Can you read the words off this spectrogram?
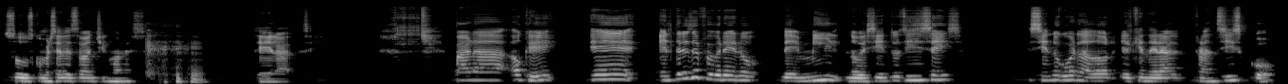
sus comerciales estaban chingones. sí, la, sí. Para, ok, eh, el 3 de febrero de 1916, siendo gobernador el general Francisco,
